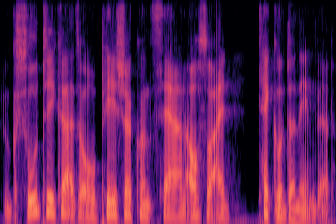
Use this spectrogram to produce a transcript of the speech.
Luxotica als europäischer Konzern auch so ein Tech-Unternehmen wird.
